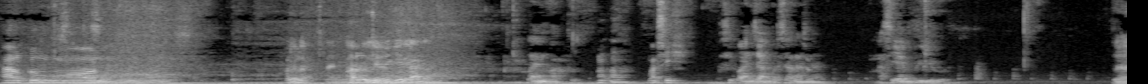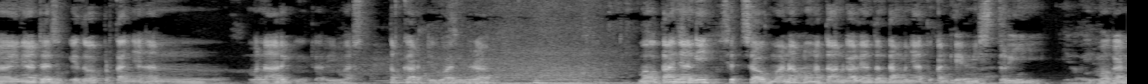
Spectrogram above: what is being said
album kumon perlu waktu ya. dipikirkan lain waktu. Masih. Masih panjang perjalanan. Masih embrio nah ini ada itu pertanyaan menarik nih dari Mas Tegar Dewandra. Mau tanya nih sejauh mana pengetahuan kalian tentang menyatukan chemistry? Ya mau kan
